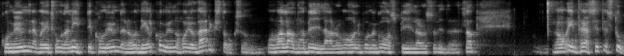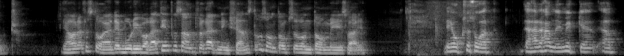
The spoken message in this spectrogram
kommunerna var ju 290 kommuner och en del kommuner har ju verkstad också. Och man laddar bilar och man håller på med gasbilar och så vidare. Så att, ja, intresset är stort. Ja, det förstår jag. Det borde ju vara rätt intressant för räddningstjänster och sånt också runt om i Sverige. Det är också så att det här handlar ju mycket att,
